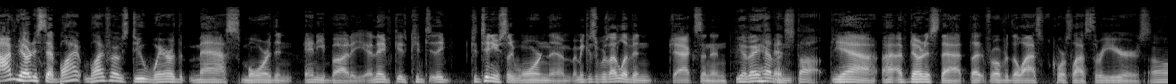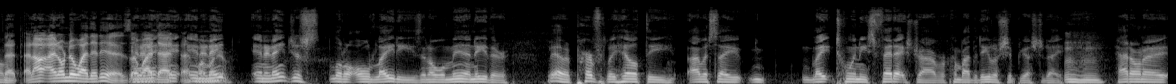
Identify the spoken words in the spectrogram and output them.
I've noticed that black black folks do wear the masks more than anybody, and they've con- they've continuously worn them. I mean, because of course I live in Jackson, and Yeah, they haven't and- stopped. Yeah, I, I've noticed that, that for over the last of course last three years. Um, that and I, I don't know why that is. why it, that and, and it ain't and it ain't just little old ladies and old men either. We have a perfectly healthy, I would say, late twenties FedEx driver come by the dealership yesterday. Mm-hmm. Had on a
